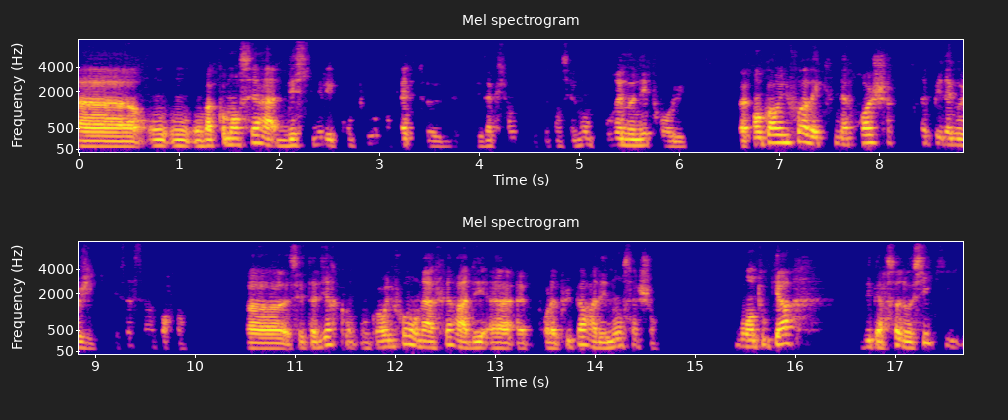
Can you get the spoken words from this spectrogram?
On, on, va commencer à dessiner les contours en fait des actions que potentiellement on pourrait mener pour lui. encore une fois avec une approche très pédagogique et ça c'est important. Euh, c'est-à-dire qu'encore une fois, on a affaire à des, pour la plupart à des non-sachants. Ou en tout cas, des personnes aussi qui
